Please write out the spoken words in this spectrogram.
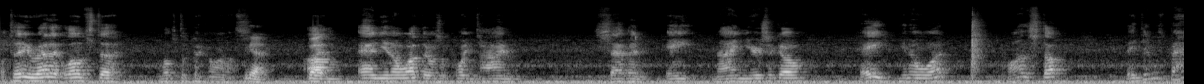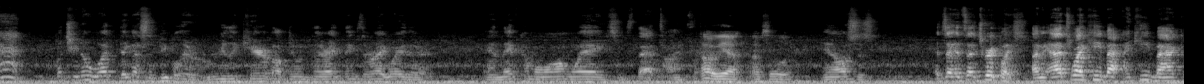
I'll tell you, Reddit loves to loves to pick on us. yeah. But um, and you know what? There was a point in time, seven, eight, nine years ago. Hey, you know what? A lot of stuff they did was bad. But you know what? They got some people that really care about doing the right things the right way there, and they've come a long way since that time frame. oh yeah, absolutely. You know, it's just it's a, it's, a, it's a great place. I mean, that's why I came back. I came back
